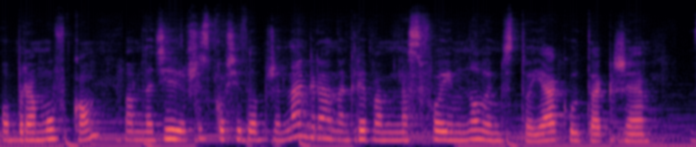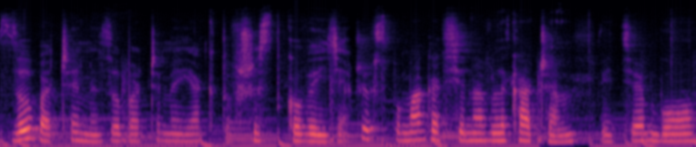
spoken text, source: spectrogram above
obramówką. Mam nadzieję, że wszystko się dobrze nagra. Nagrywam na swoim nowym stojaku, także zobaczymy, zobaczymy jak to wszystko wyjdzie. Muszę wspomagać się nawlekaczem, wiecie, bo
